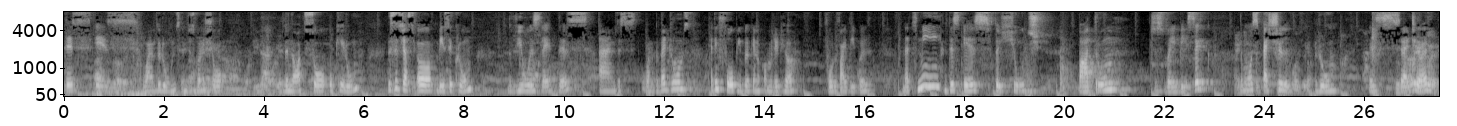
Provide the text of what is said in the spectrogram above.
This is one of the rooms. I'm just going to show the not so okay room. This is just a basic room. The view is like this and this is one of the bedrooms. I think four people can accommodate here four to five people. That's me. This is the huge bathroom just very basic. The most special room is right here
